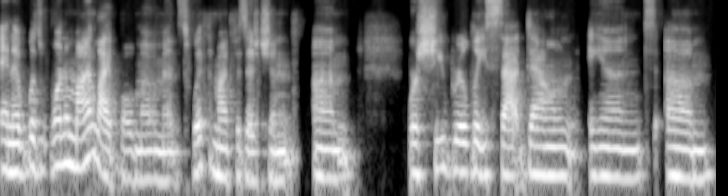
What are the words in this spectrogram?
and it was one of my light bulb moments with my physician. Um, where she really sat down and um,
